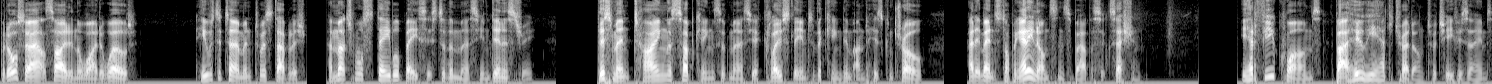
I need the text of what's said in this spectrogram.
but also outside in the wider world. He was determined to establish a much more stable basis to the Mercian dynasty. This meant tying the sub-kings of Mercia closely into the kingdom under his control, and it meant stopping any nonsense about the succession. He had few qualms about who he had to tread on to achieve his aims,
